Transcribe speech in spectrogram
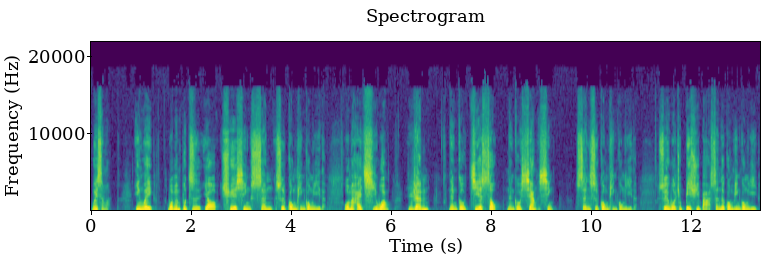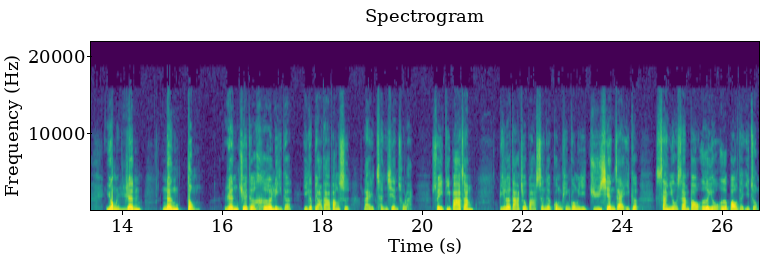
为什么？因为我们不只要确信神是公平公义的，我们还期望人能够接受、能够相信神是公平公义的。所以我就必须把神的公平公义用人能懂、人觉得合理的一个表达方式来呈现出来。所以第八章，比勒达就把神的公平公义局限在一个善有善报、恶有恶报的一种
